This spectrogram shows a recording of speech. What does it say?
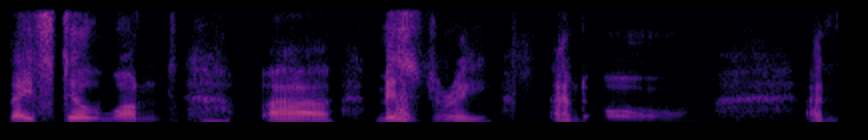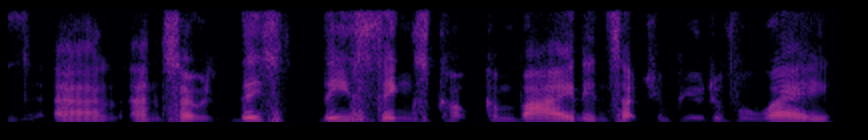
they still want uh, mystery and awe, and uh, and so these these things co combine in such a beautiful way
